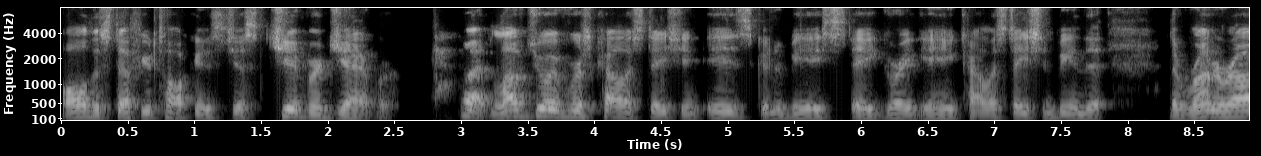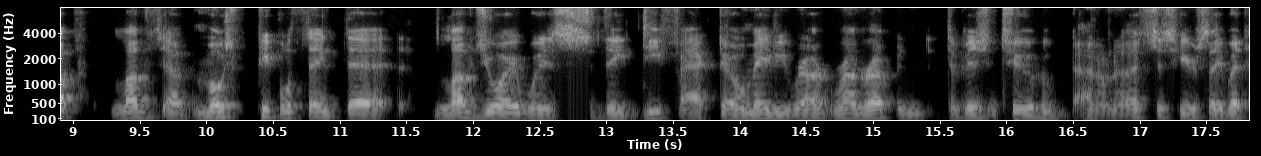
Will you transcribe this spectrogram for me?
all the stuff you're talking is just jibber jabber. But Lovejoy versus College Station is going to be a, a great game. College Station being the the runner up. Love uh, most people think that Lovejoy was the de facto maybe runner up in Division Two. Who I don't know. That's just hearsay, but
